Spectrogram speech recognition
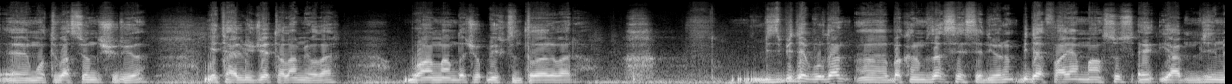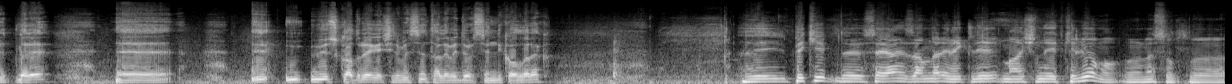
e, motivasyon düşürüyor. Yeterli ücret alamıyorlar. Bu anlamda çok büyük sıkıntıları var. Biz bir de buradan e, bakanımıza sesleniyorum. Bir defaya mahsus yardımcı hizmetlere üst kadroya geçirilmesini talep ediyoruz sendika olarak. Ee, peki e, seyyan zamlar emekli maaşını etkiliyor mu? Nasıl e,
